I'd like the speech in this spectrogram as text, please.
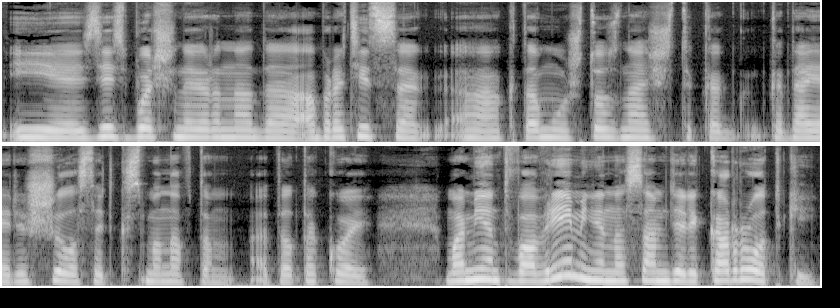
И здесь больше, наверное, надо обратиться э, к тому, что значит, как, когда я решила стать космонавтом. Это такой момент во времени, на самом деле, короткий.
